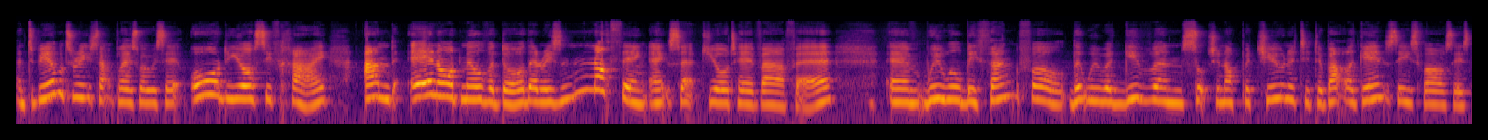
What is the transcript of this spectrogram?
and to be able to reach that place where we say, Od Yosef Chai and in Od Milvador, there is nothing except Yod He um, we will be thankful that we were given such an opportunity to battle against these forces.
